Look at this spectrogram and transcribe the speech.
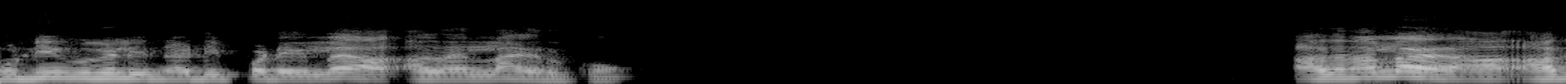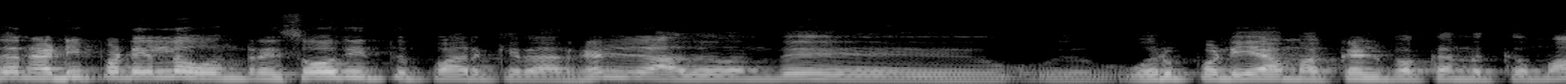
முடிவுகளின் அடிப்படையில அதெல்லாம் இருக்கும். அதனால அதன் அடிப்படையில ஒன்றை சோதித்து பார்க்கிறார்கள். அது வந்து உருப்படியா மக்கள் பக்கம் நிற்குமா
